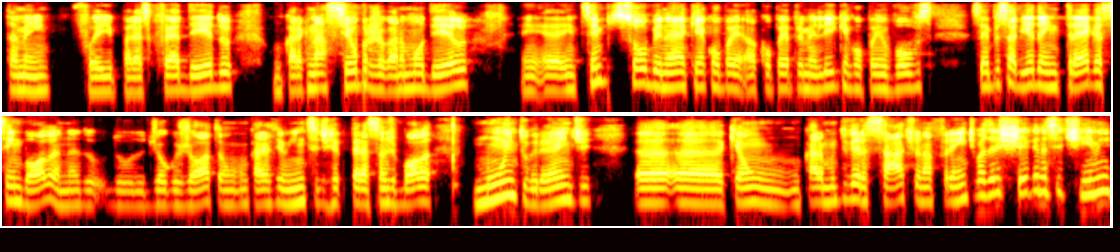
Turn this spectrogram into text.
também foi, parece que foi a dedo, um cara que nasceu para jogar no modelo, é, a gente sempre soube, né, quem acompanha, acompanha a Premier League, quem acompanha o Wolves, sempre sabia da entrega sem bola, né, do, do, do Diogo Jota, um, cara que tem um índice de recuperação de bola muito grande, uh, uh, que é um, um, cara muito versátil na frente, mas ele chega nesse time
